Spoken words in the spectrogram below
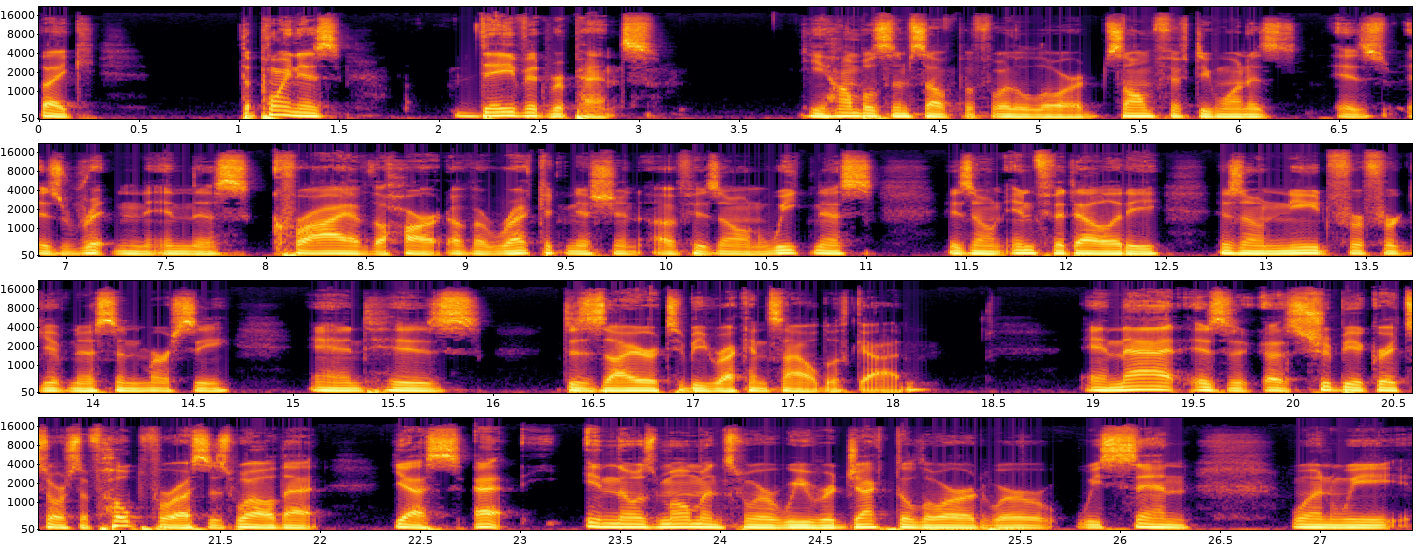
like the point is David repents. He humbles himself before the Lord. Psalm 51 is is is written in this cry of the heart of a recognition of his own weakness, his own infidelity, his own need for forgiveness and mercy, and his desire to be reconciled with God. And that is a, a- should be a great source of hope for us as well. That yes, at, in those moments where we reject the Lord, where we sin, when we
